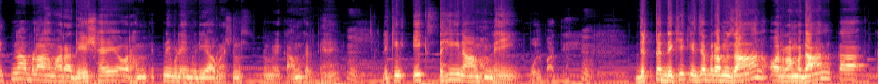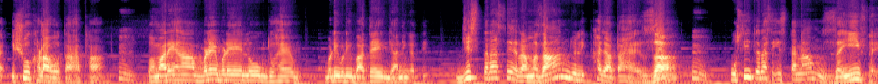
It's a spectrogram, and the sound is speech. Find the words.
इतना बड़ा हमारा देश है और हम इतने बड़े मीडिया ऑर्गेनाइजेशन में काम करते हैं हम्म, लेकिन एक सही नाम हम नहीं बोल पाते हैं। हम्म, दिक्कत देखिए कि जब रमज़ान और रमदान का, का इशू खड़ा होता था हम्म, तो हमारे यहाँ बड़े बड़े लोग जो है बड़ी बड़ी बातें ज्ञानी करते हैं। जिस तरह से रमज़ान जो लिखा जाता है ज उसी तरह से इसका नाम ज़यीफ है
